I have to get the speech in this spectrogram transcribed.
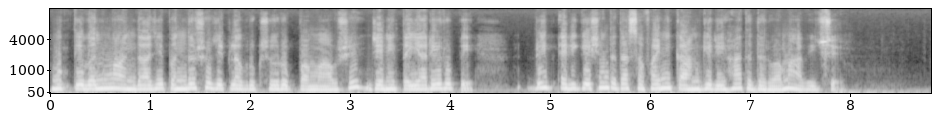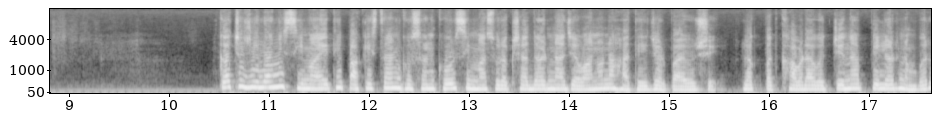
મુક્તિવનમાં અંદાજે પંદરસો જેટલા વૃક્ષો રોપવામાં આવશે, જેની તૈયારી રૂપે ડ્રીપ એરીગેશન તથા સફાઈની કામગીરી હાથ ધરવામાં આવી છે. કચ્છ જિલ્લાની સીમાએથી પાકિસ્તાન ઘૂસણખોર સીમા સુરક્ષા દળના જવાનોના હાથે ઝડપાયો છે. લખપત ખાવડા વચ્ચેના પિલર નંબર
